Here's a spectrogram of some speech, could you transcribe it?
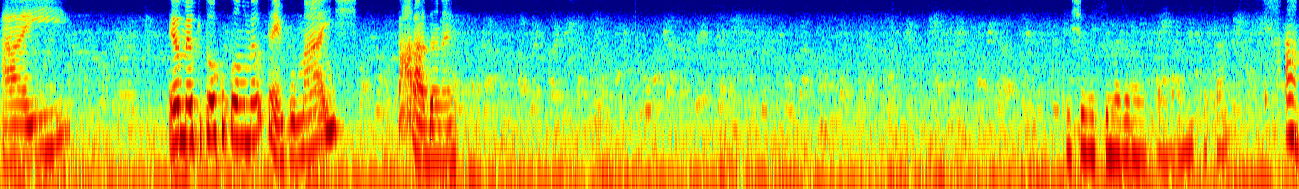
Aí eu meio que tô ocupando o meu tempo, mas parada, né? Deixa eu ver se tem mais alguma pergunta, tá? Ah,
